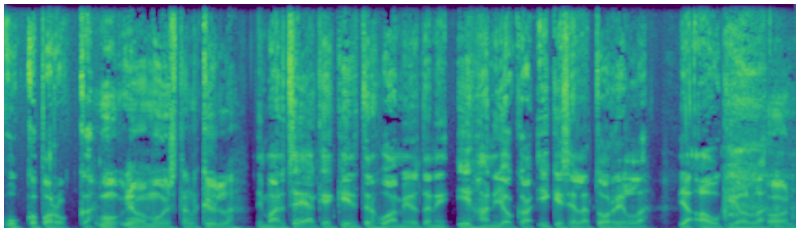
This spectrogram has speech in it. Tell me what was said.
ukkoporukka. Mu- joo, muistan, kyllä. Niin mä oon nyt sen jälkeen kiinnittänyt huomiota, niin ihan joka ikisellä torilla ja aukiolla On.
